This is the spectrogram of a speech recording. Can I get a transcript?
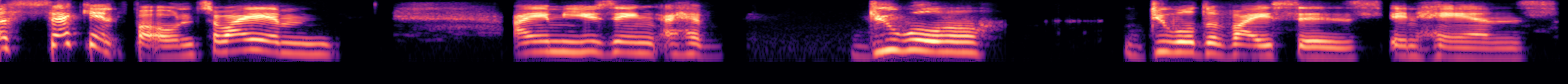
a second phone. So I am I am using I have dual dual devices in hands.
